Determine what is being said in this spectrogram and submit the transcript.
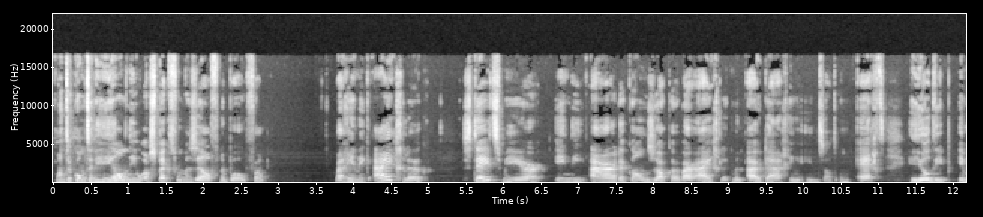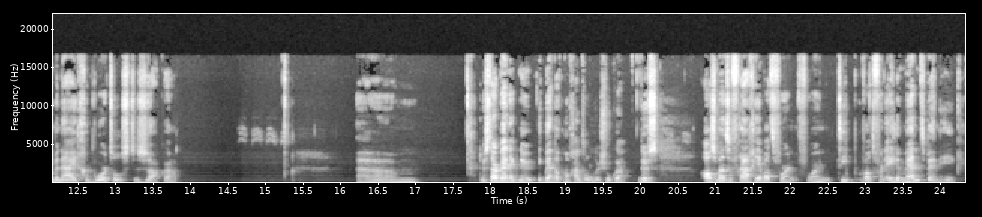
want er komt een heel nieuw aspect van mezelf naar boven waarin ik eigenlijk steeds meer in die aarde kan zakken, waar eigenlijk mijn uitdagingen in zat, om echt heel diep in mijn eigen wortels te zakken. Um, dus daar ben ik nu. Ik ben dat nog aan het onderzoeken. Dus als mensen vragen, ja, wat voor, voor een type, wat voor een element ben ik?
